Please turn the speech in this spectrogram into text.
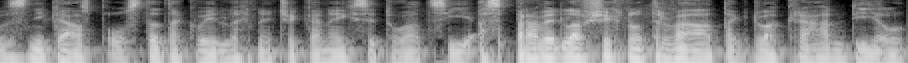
vzniká spousta takových nečekaných situací a zpravidla všechno trvá tak dvakrát díl,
